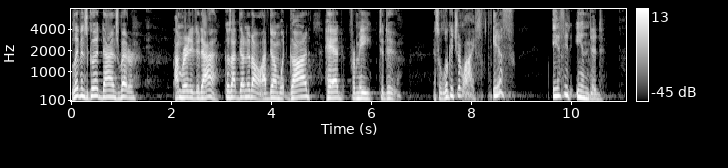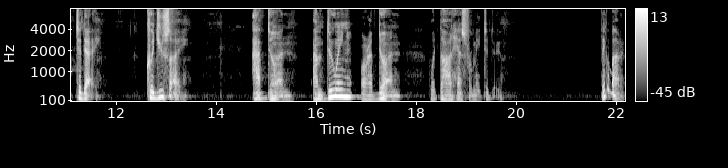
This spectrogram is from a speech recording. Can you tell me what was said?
living's good, dying's better. I'm ready to die because I've done it all. I've done what God had for me to do. And so look at your life. If if it ended today, could you say, I've done, I'm doing or I've done what God has for me to do? Think about it.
